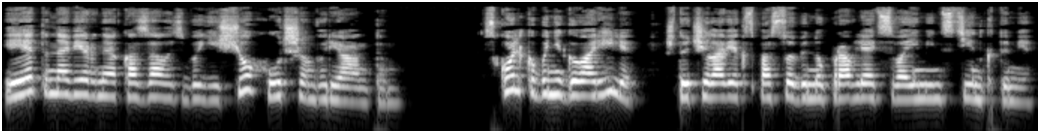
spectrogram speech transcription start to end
И это, наверное, оказалось бы еще худшим вариантом. Сколько бы ни говорили, что человек способен управлять своими инстинктами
